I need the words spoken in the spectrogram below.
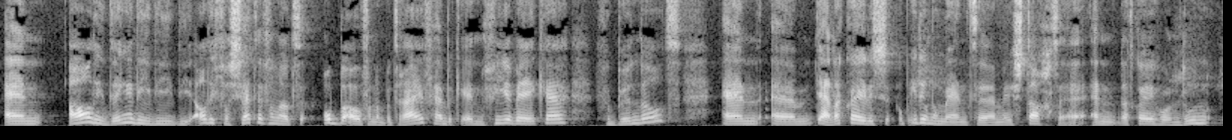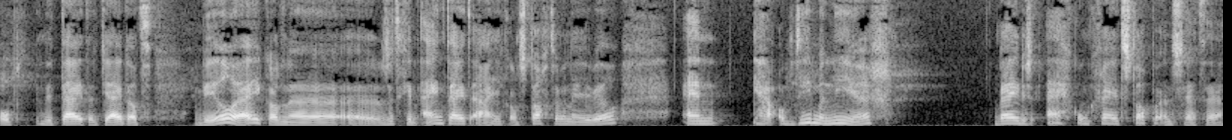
En al die dingen, die, die, die, al die facetten van het opbouwen van een bedrijf, heb ik in vier weken gebundeld. En um, ja, daar kan je dus op ieder moment uh, mee starten. En dat kan je gewoon doen op de tijd dat jij dat wil. Hè. Je kan, uh, er zit geen eindtijd aan, je kan starten wanneer je wil. En ja, op die manier ben je dus echt concreet stappen aan het zetten.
